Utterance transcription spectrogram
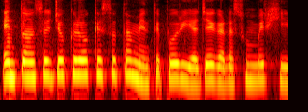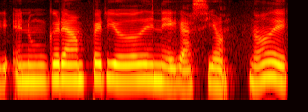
Entonces yo creo que esto también te podría llegar a sumergir en un gran periodo de negación, ¿no? De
